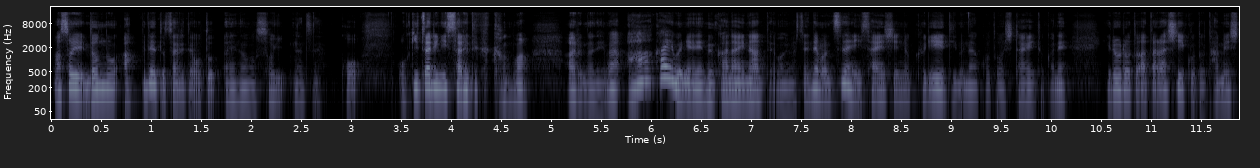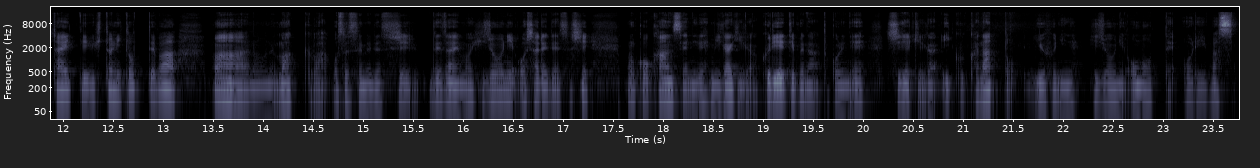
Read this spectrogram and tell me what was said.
まあ、そういうどんどんアップデートされて音、あのそういうなんつうの、こう、置き去りにされていく感はあるので、まあ、アーカイブにはね、向かないなって思いますね。でも常に最新のクリエイティブなことをしたいとかね、いろいろと新しいことを試したいっていう人にとっては、まあ、あの、ね、Mac はおすすめですし、デザインも非常におしゃれですし、こう感性にね、磨きが、クリエイティブなところにね、刺激がいくかなというふうにね、非常に思っております。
